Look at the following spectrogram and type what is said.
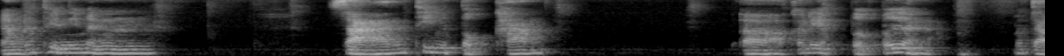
ด่างทับทิมนี่มันสารที่มันตกค้างเอ่อเขาเรียกเปื้อนเปื้อนมันจะ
